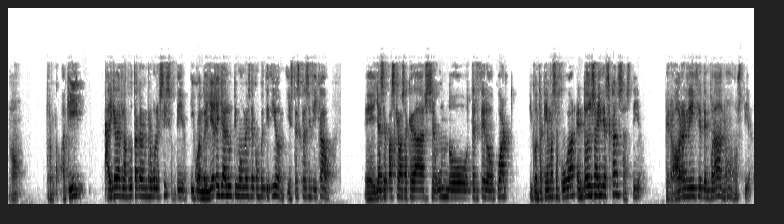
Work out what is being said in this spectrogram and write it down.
No. Tronco. Aquí hay que dar la puta cara en regular season, tío. Y cuando llegue ya el último mes de competición y estés clasificado, eh, ya sepas que vas a quedar segundo, tercero cuarto y contra quién vas a jugar, entonces ahí descansas, tío. Pero ahora en inicio de temporada, no, hostia.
